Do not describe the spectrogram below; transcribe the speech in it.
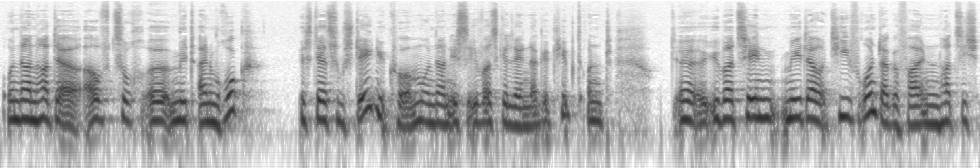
Und dann hat der Aufzug äh, mit einem Ruck ist der zum Stehen gekommen und dann ist sie übers Geländer gekippt und äh, über zehn Meter tief runtergefallen und hat sich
